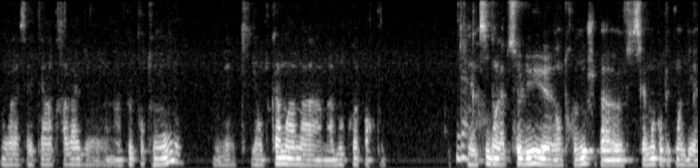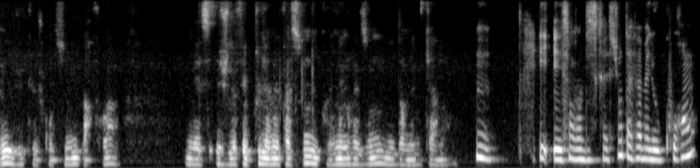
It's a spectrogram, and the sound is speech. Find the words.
Donc voilà, ça a été un travail un peu pour tout le monde qui en tout cas moi m'a beaucoup apporté. Même si dans l'absolu, euh, entre nous, je ne suis pas officiellement complètement guéri, vu que je continue parfois. Mais je le fais plus de la même façon, ni pour les mêmes raisons, ni dans le même cadre. Hmm. Et, sans indiscrétion, ta femme, elle est au courant?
